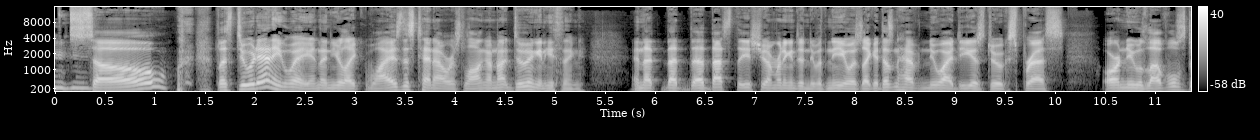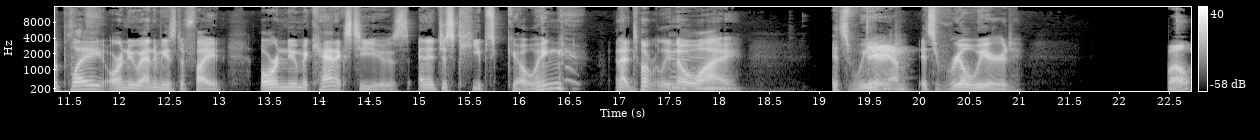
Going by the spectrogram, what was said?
Mm-hmm. So let's do it anyway. And then you're like, "Why is this ten hours long? I'm not doing anything." And that, that that that's the issue I'm running into with Nioh is like it doesn't have new ideas to express, or new levels to play, or new enemies to fight, or new mechanics to use, and it just keeps going. and I don't really know why. Hmm. It's weird. Damn. It's real weird. Well,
